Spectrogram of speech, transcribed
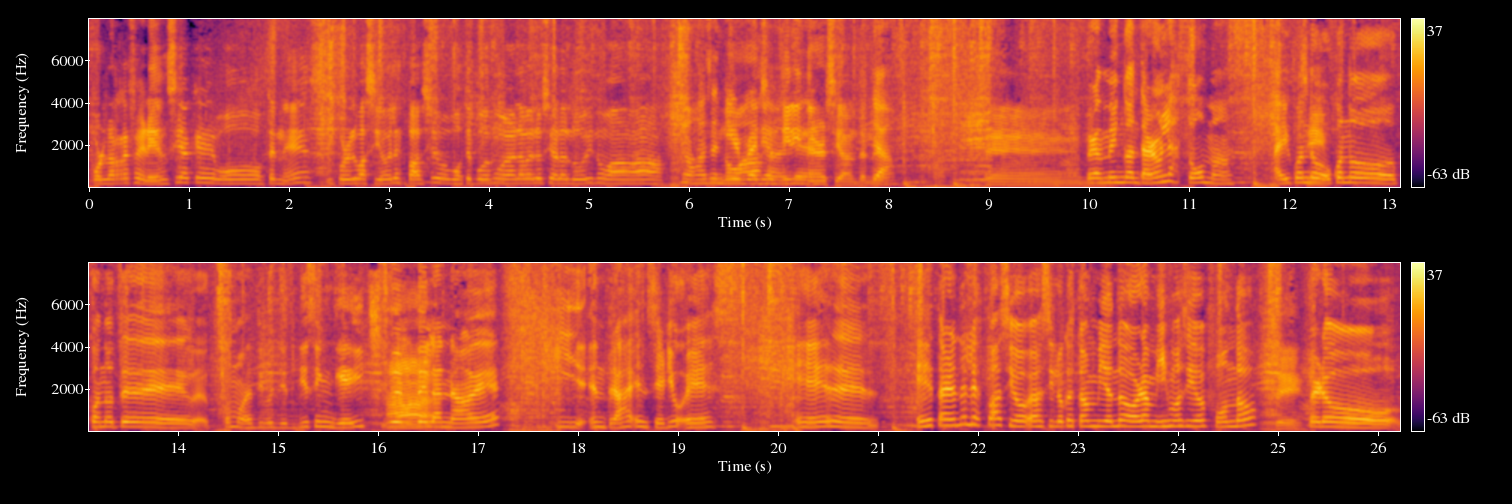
por la referencia que vos tenés y por el vacío del espacio, vos te podés mover a la velocidad de la luz y no vas a, No vas a sentir no vas a sentir inercia, ¿entendés? Ya. Eh, Pero me encantaron las tomas. Ahí cuando, Sí. cuando, cuando te como tipo, disengage de, Ah. de la nave y entras en serio es, es, es estar en el espacio, así lo que están viendo ahora mismo así de fondo, sí. pero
